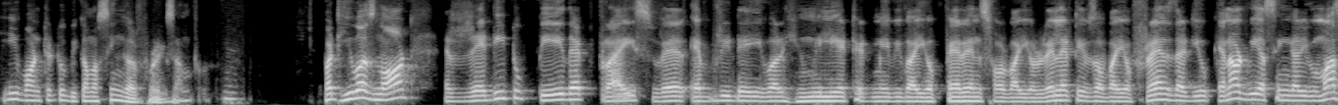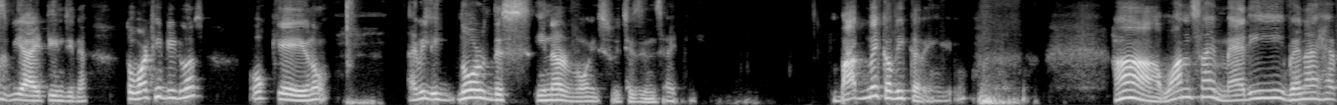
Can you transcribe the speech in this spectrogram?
he wanted to become a singer for example Mm. but he was not ready to pay that price where every day you are humiliated maybe by your parents or by your relatives or by your friends that you cannot be a singer you must be an IT engineer so what he did was okay you know I will ignore this inner voice which is inside me. बाद में कभी करेंगे हाँ once I marry when I have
